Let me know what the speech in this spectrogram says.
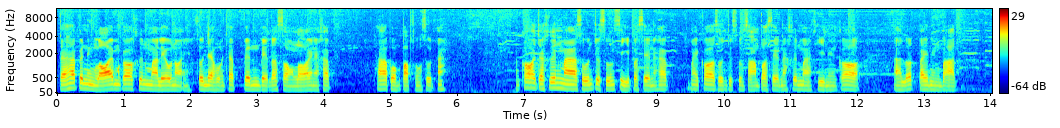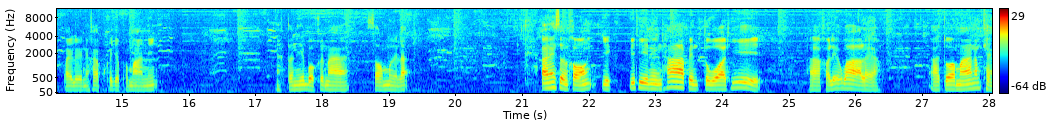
แต่ถ้าเป็น 100 มันก็ขึ้นมาเร็วหน่อย ส่วนใหญ่ผมจะเป็นเบ็ดละ 200 นะครับ ถ้าผมปรับสูงสุดนะมันก็จะขึ้นมา 0.04%นะครับ ไม่ก็ 0.03%นะ ขึ้นมาทีนึงก็ลดไป 1 บาทไปเลยนะครับ ก็จะประมาณนี้ ตอนนี้บวกขึ้นมา 20,000ละอ่าในส่วนของอีกวิธีหนึ่งถ้าเป็นตัวที่ เขาเรียกว่าอะไรอะตัวม้าน้ำแข็ง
